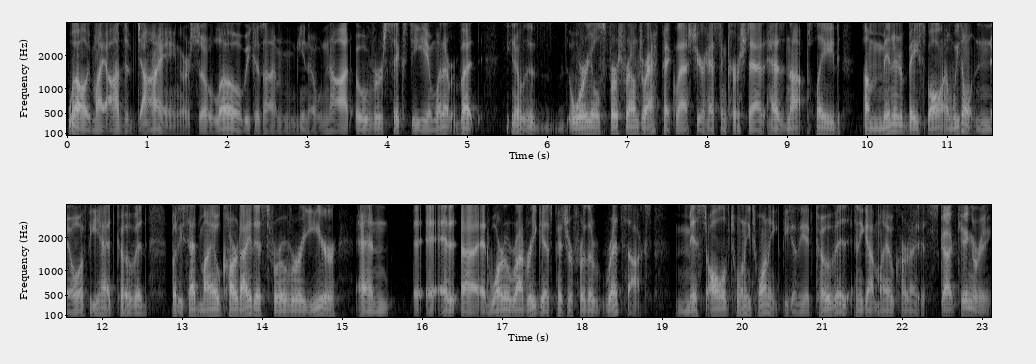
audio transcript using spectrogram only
well, my odds of dying are so low because I'm, you know, not over 60 and whatever. But, you know, the Orioles' first round draft pick last year, Heston Kjerstad, has not played a minute of baseball, and we don't know if he had COVID, but he's had myocarditis for over a year. And uh, Eduardo Rodriguez, pitcher for the Red Sox, missed all of 2020 because he had COVID and he got myocarditis. Scott Kingery,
